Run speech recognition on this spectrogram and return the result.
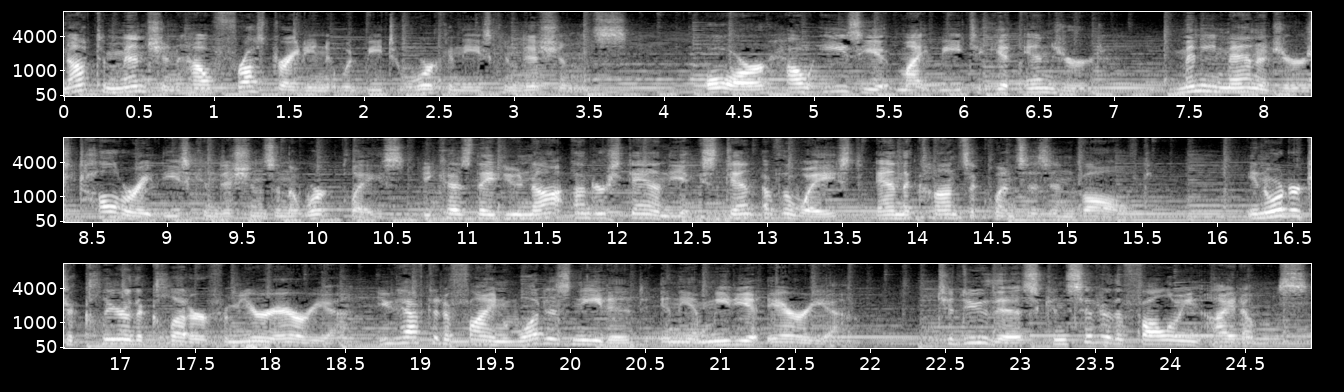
Not to mention how frustrating it would be to work in these conditions, or how easy it might be to get injured. Many managers tolerate these conditions in the workplace because they do not understand the extent of the waste and the consequences involved. In order to clear the clutter from your area, you have to define what is needed in the immediate area. To do this, consider the following items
